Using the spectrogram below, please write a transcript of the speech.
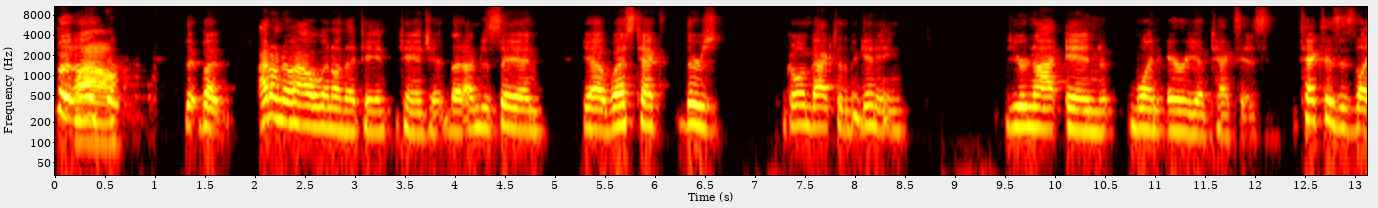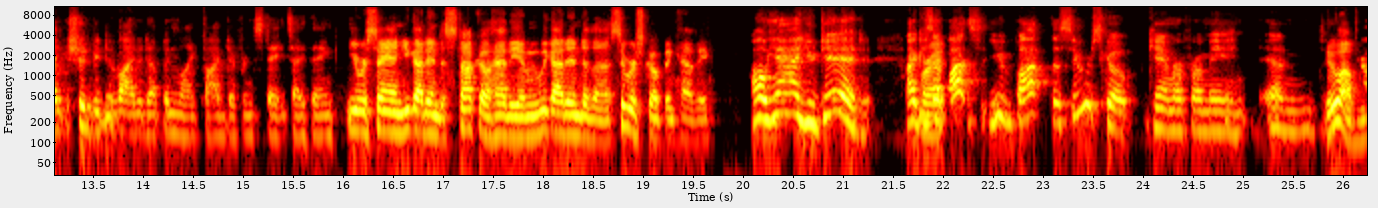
but um, Wow. But I don't know how I went on that tan- tangent. But I'm just saying, yeah, West Tech. There's going back to the beginning. You're not in one area of Texas. Texas is like should be divided up in like five different states. I think. You were saying you got into stucco heavy. I mean, we got into the sewer scoping heavy. Oh yeah, you did. I because I Right. bought you bought the sewer scope camera from me, and Two of them.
